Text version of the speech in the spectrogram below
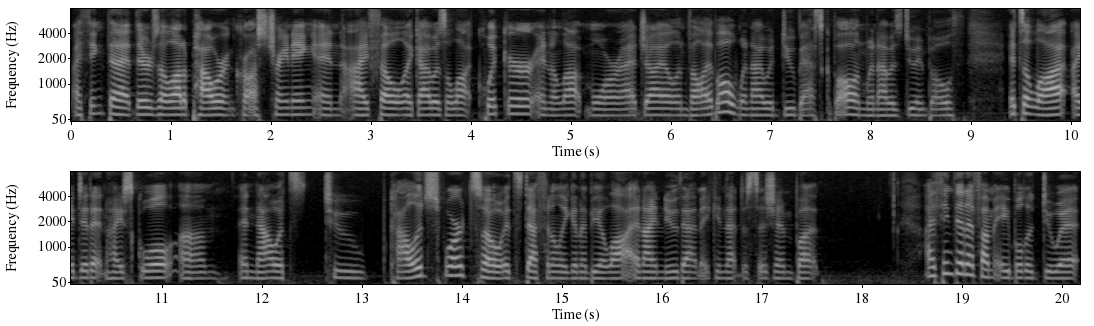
I think that there's a lot of power in cross training, and I felt like I was a lot quicker and a lot more agile in volleyball when I would do basketball and when I was doing both. It's a lot. I did it in high school, um, and now it's two college sports, so it's definitely going to be a lot. And I knew that making that decision, but I think that if I'm able to do it,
